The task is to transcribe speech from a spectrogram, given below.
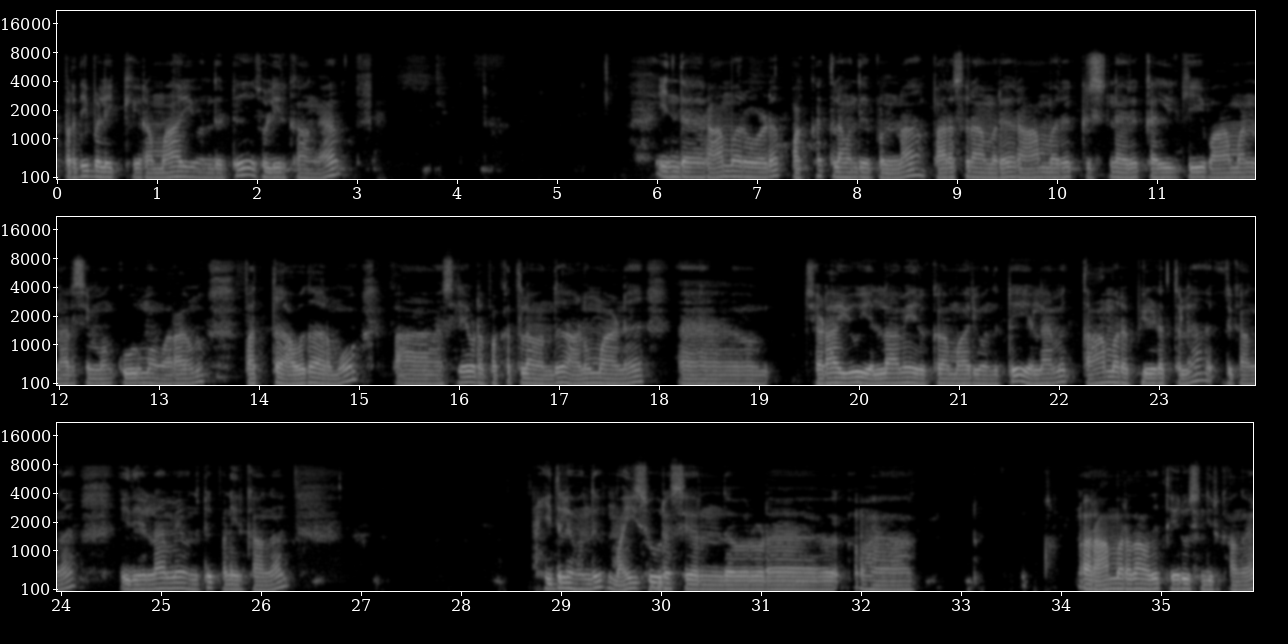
பிரதிபலிக்கிற மாதிரி வந்துட்டு சொல்லியிருக்காங்க. இந்த ராமரோட பக்கத்தில் வந்து எப்படின்னா பரசுராமர் ராமர் கிருஷ்ணர் கல்கி வாமன் நரசிம்மம் கூர்மம் வராகன்னு பத்து அவதாரமும் சிலையோட பக்கத்தில் வந்து அனுமான் ஜடாயு எல்லாமே இருக்கா மாதிரி வந்துட்டு எல்லாமே தாமரை பீடத்தில் இருக்காங்க. இது எல்லாமே வந்துட்டு பண்ணியிருக்காங்க இதில் வந்து மைசூரை சேர்ந்தவரோட ராமரை தான் வந்து தேர்வு செஞ்சுருக்காங்க.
